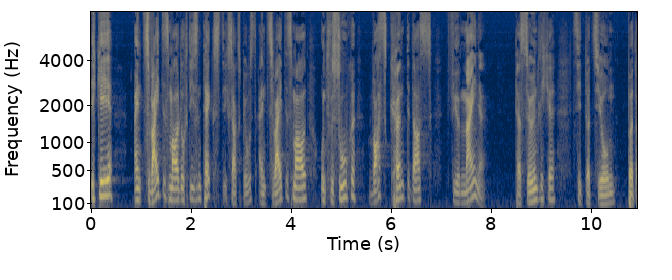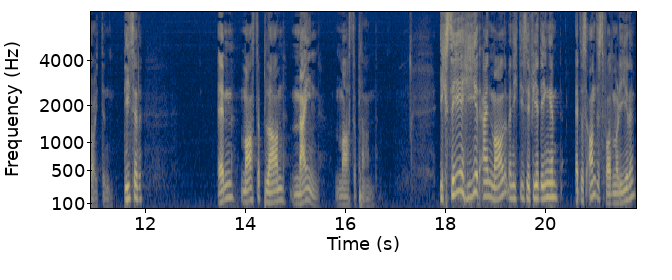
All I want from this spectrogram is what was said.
Ich gehe ein zweites Mal durch diesen Text, ich sage es bewusst, ein zweites Mal und versuche, was könnte das für meine persönliche Situation bedeuten. Dieser M-Masterplan, mein Masterplan. Ich sehe hier einmal, wenn ich diese vier Dinge etwas anders formuliere,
